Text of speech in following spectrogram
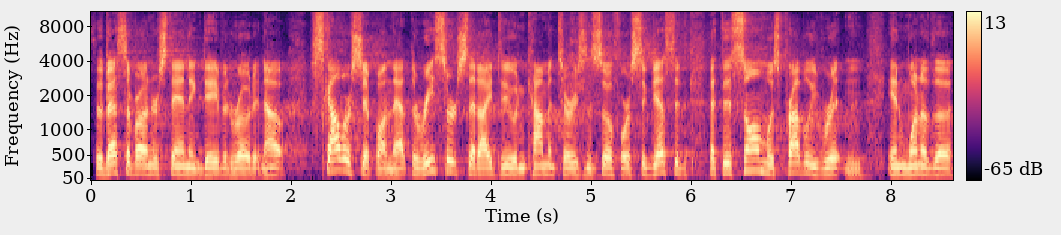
To the best of our understanding, David wrote it. Now, scholarship on that, the research that I do and commentaries and so forth, suggested that this psalm was probably written in one of the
